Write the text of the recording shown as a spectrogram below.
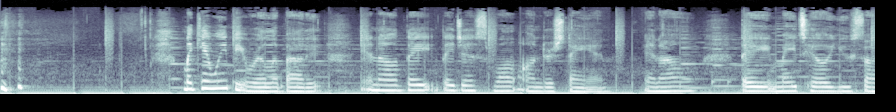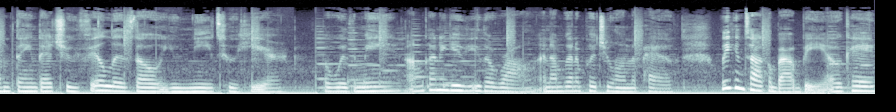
but can we be real about it? You know, they they just won't understand. You know, they may tell you something that you feel as though you need to hear but with me, I'm going to give you the raw and I'm going to put you on the path. We can talk about B, okay?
